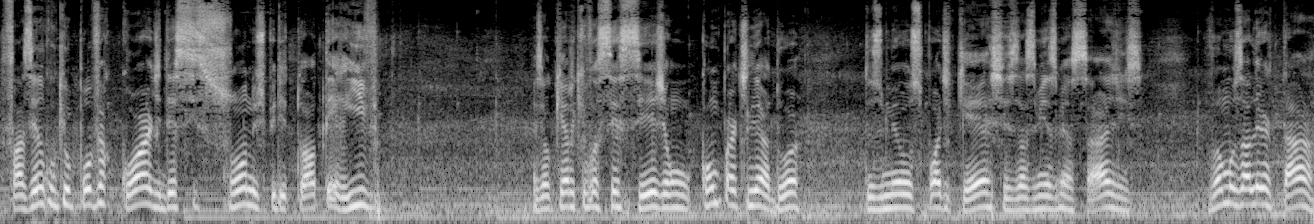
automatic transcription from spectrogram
fazendo com que o povo acorde desse sono espiritual terrível. Mas eu quero que você seja um compartilhador dos meus podcasts, das minhas mensagens, vamos alertar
